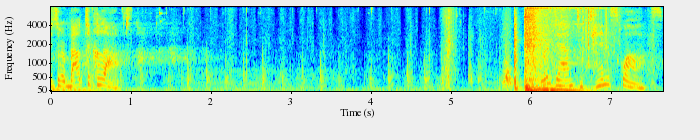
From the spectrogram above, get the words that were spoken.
structures are about to collapse. We're down to 10 squads.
